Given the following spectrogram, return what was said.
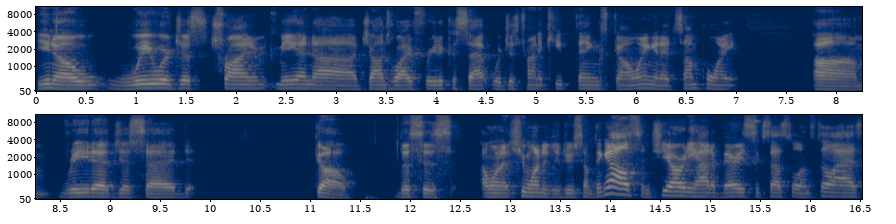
you know we were just trying. Me and uh, John's wife Rita Cossette were just trying to keep things going, and at some point, um, Rita just said, "Go. This is." I wanted. She wanted to do something else, and she already had a very successful and still has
